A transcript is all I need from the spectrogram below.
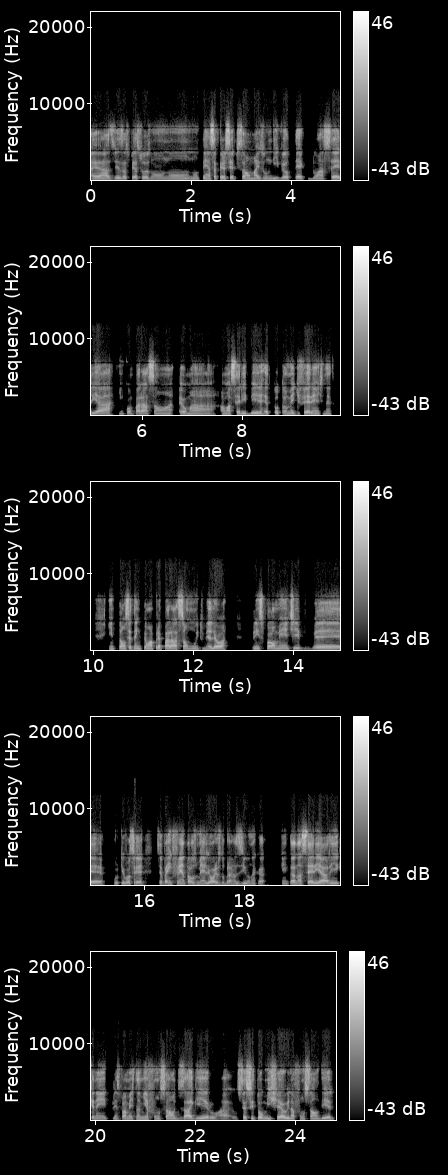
é, às vezes as pessoas não, não, não têm essa percepção, mas o nível técnico de uma Série A em comparação a, é uma, a uma Série B é totalmente diferente, né? Então você tem que ter uma preparação muito melhor, principalmente é, porque você, você vai enfrentar os melhores do Brasil, né, cara? Quem está na Série A ali, que nem, principalmente na minha função de zagueiro, você citou o Michel e na função dele,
